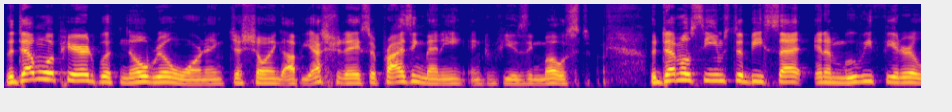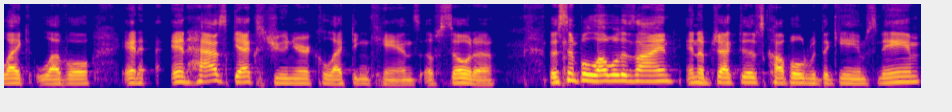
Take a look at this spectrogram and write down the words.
The demo appeared with no real warning, just showing up yesterday, surprising many and confusing most. The demo seems to be set in a movie theater like level and, and has Gex Jr. collecting cans of soda. The simple level design and objectives, coupled with the game's name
